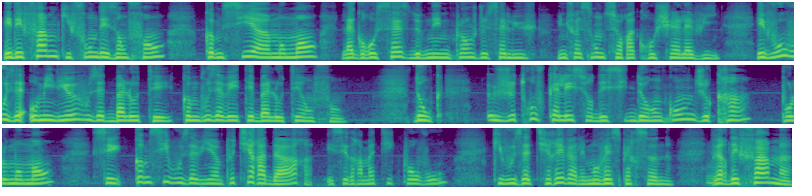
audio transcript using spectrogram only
Et des femmes qui font des enfants comme si à un moment la grossesse devenait une planche de salut, une façon de se raccrocher à la vie. Et vous, vous êtes au milieu, vous êtes ballotté, comme vous avez été ballotté enfant. Donc, je trouve qu'aller sur des sites de rencontres, je crains pour le moment, c'est comme si vous aviez un petit radar, et c'est dramatique pour vous, qui vous attirait vers les mauvaises personnes, vers des femmes.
